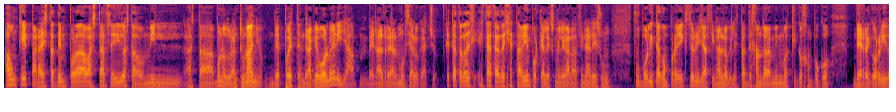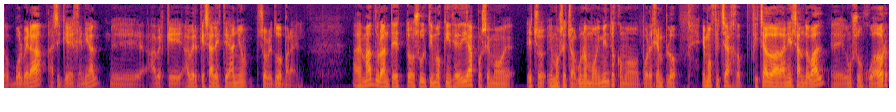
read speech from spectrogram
aunque para esta temporada va a estar cedido hasta 2000, hasta, bueno, durante un año. Después tendrá que volver y ya verá el Real Murcia lo que ha hecho. Esta, esta estrategia está bien porque Alex Melgar al final es un futbolista con proyección y al final lo que le estás dejando ahora mismo es que coja un poco de recorrido. Volverá, así que genial. Eh, a, ver qué, a ver qué sale este año, sobre todo para él. Además, durante estos últimos 15 días, pues hemos hecho, hemos hecho algunos movimientos, como por ejemplo, hemos fichado, fichado a Daniel Sandoval, eh, un, jugador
